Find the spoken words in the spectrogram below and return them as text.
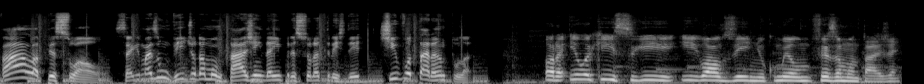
Fala pessoal, segue mais um vídeo da montagem da impressora 3D Tivo Tarântula. Ora, eu aqui segui igualzinho como ele fez a montagem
